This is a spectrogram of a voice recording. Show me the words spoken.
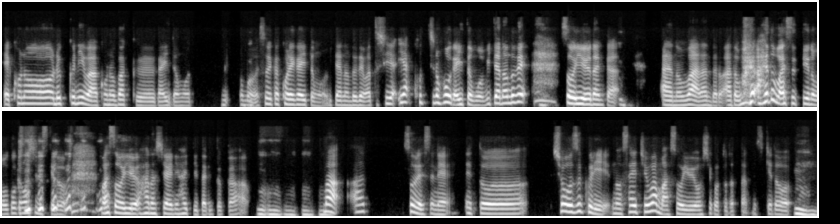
えこのルックにはこのバッグがいいと思う。思うそれかこれがいいと思うみたいなので私いやこっちの方がいいと思うみたいなのでそういうなんかうんあのまあなんだろうアドバイ アドバイスっていうのもおこがましいですけどまあそういう話し合いに入っていたりとかうんうんうんうんうん。まあ、あそうですね。えっと、ショー作りの最中はまあそういうお仕事だったんですけど、うんうんうん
